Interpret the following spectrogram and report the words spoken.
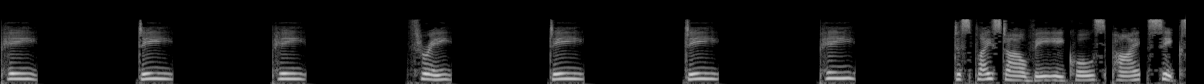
p d P three D D P. Display style v equals pi 6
